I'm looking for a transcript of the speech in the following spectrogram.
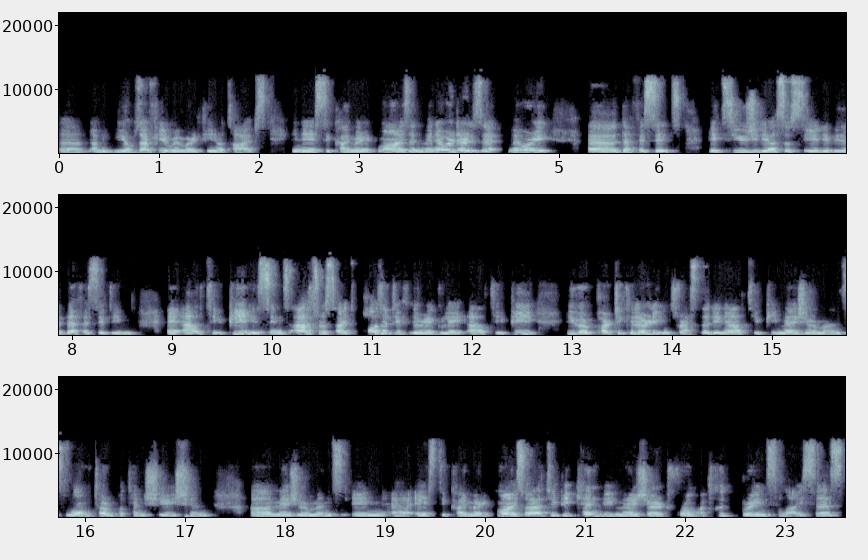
Uh, I mean, we observe fear memory phenotypes in AST chimeric mice, and whenever there is a memory uh, deficit, it's usually associated with a deficit in uh, LTP. Since astrocytes positively regulate LTP, we were particularly interested in LTP measurements, long-term potentiation uh, measurements in AST chimeric mice. So LTP can be measured from acute brain slices,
